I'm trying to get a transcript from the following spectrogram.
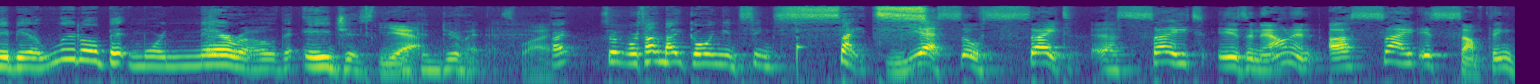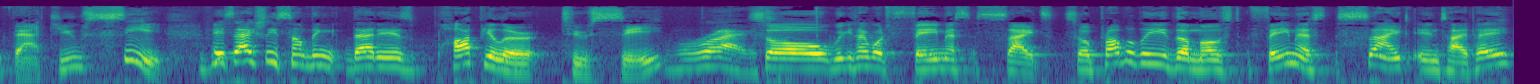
maybe a little bit more narrow the ages that Yeah, you can do it. that's why. All right. So we're talking about going and seeing sights. Yes, so sight. A sight is a noun, and a sight is something that you see. It's actually something that is popular to see. Right. So we can talk about famous sights. So probably the most famous site in Taipei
